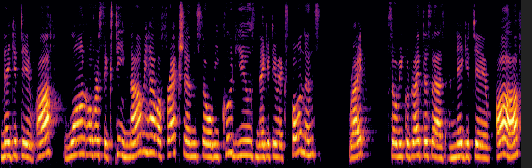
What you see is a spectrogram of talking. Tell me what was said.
negative of 1 over 16. Now we have a fraction, so we could use negative exponents, right? So we could write this as negative of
